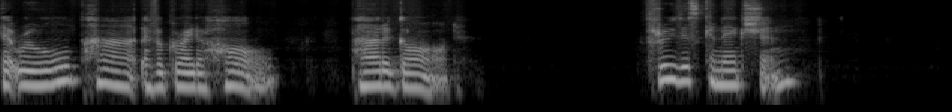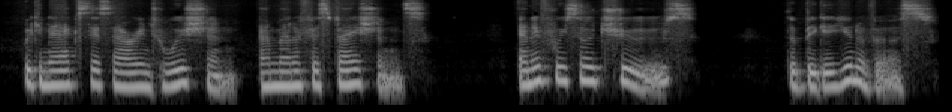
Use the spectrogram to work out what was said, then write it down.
that we're all part of a greater whole, part of God. Through this connection, we can access our intuition, our manifestations, and if we so choose, the bigger universe.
